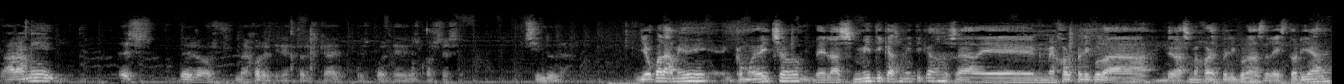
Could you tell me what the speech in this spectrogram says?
Para mí es de los mejores directores que hay después de Scorsese, sin duda. Yo para mí, como he dicho, de las míticas míticas, o sea, de mejor película, de las mejores películas de la historia,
